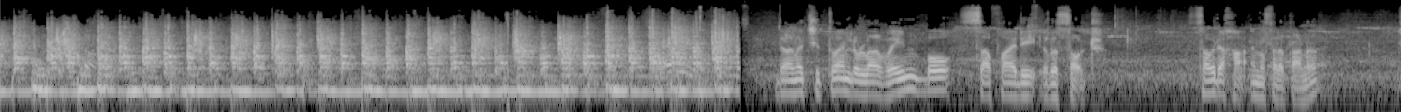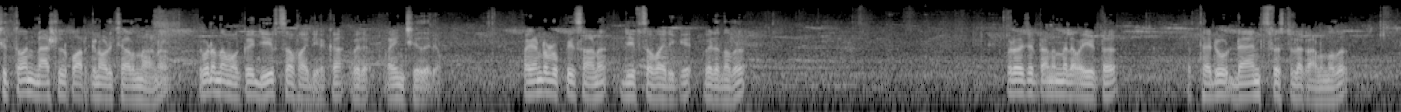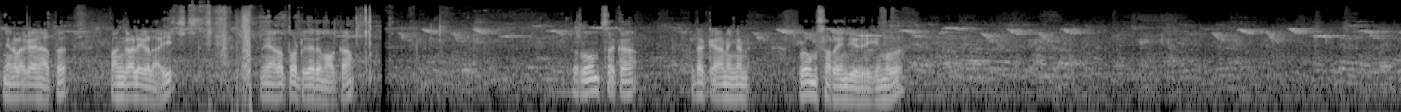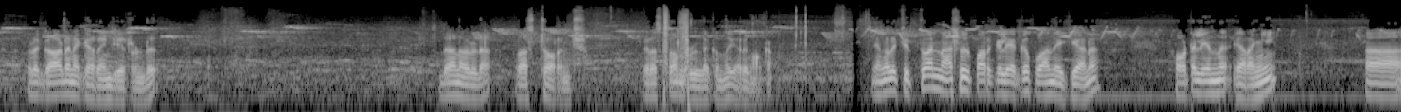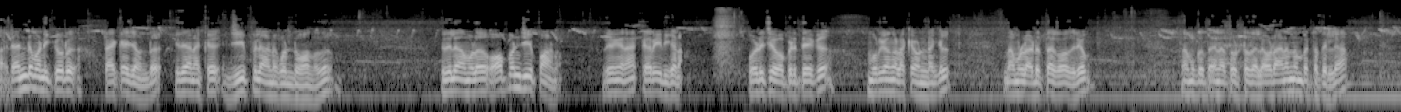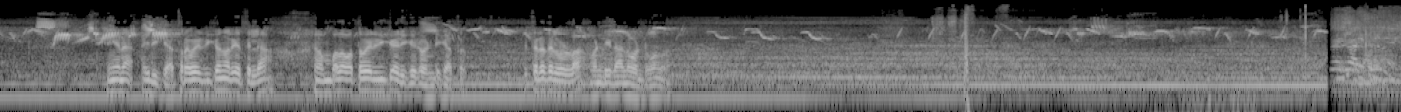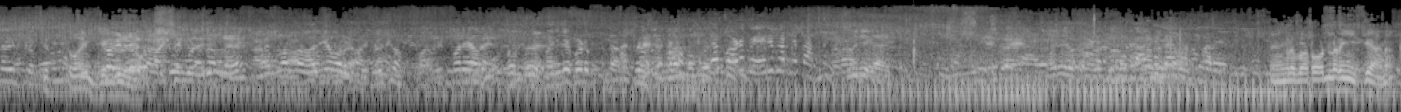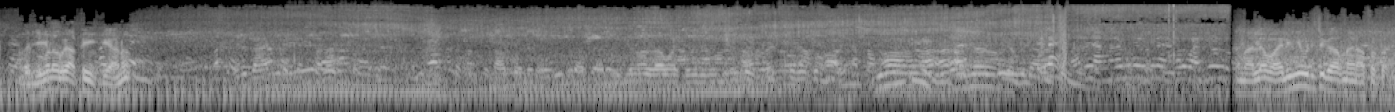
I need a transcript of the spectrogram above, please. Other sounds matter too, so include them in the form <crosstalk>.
ഇതാണ് ചിത്വാനിലുള്ള റെയിൻബോ സഫാരി റിസോർട്ട് സൗരഹ എന്ന സ്ഥലത്താണ് ചിത്തോൻ നാഷണൽ പാർക്കിനോട് ചേർന്നാണ് ഇവിടെ നമുക്ക് ജീപ്പ് സഫാരിയൊക്കെ വരെ വൈൻ ചെയ്ത് തരും. ഫൈവ് ഹൺഡ്രഡ് റുപ്പീസാണ് ജീപ്പ് സഫാരിക്ക് വരുന്നത്. ഇവിടെ വെച്ചിട്ടാണ് ഇന്നലെ വൈകിട്ട് തരു ഡാൻസ് ഫെസ്റ്റിവൽ കാണുന്നത്. ഞങ്ങളൊക്കെ അതിനകത്ത് പങ്കാളികളായി. ഇനി അകത്തോട്ട് കയറി നോക്കാം. റൂംസൊക്കെ ഇതൊക്കെയാണ് ഇങ്ങനെ റൂംസ് അറേഞ്ച് ചെയ്തിരിക്കുന്നത്. ഇവിടെ ഗാർഡനൊക്കെ അറേഞ്ച് ചെയ്തിട്ടുണ്ട്. ഇതാണ് അവരുടെ റെസ്റ്റോറന്റ് റെസ്റ്റോറന്റുകളിലേക്ക് ഒന്ന് കയറി നോക്കാം. ഞങ്ങൾ ചിത്വാൻ നാഷണൽ പാർക്കിലേക്ക് പോകാൻ നിൽക്കുകയാണ്. ഹോട്ടലിൽ നിന്ന് ഇറങ്ങി. രണ്ട് മണിക്കൂർ പാക്കേജ് ഉണ്ട്. ഇത് കണക്ക് ജീപ്പിലാണ് കൊണ്ടുപോകുന്നത്. ഇതിൽ നമ്മൾ ഓപ്പൺ ജീപ്പാണ് ഇതിങ്ങനെ കയറിയിരിക്കണം. ഓടിച്ച് പോകുമ്പോഴത്തേക്ക് മൃഗങ്ങളൊക്കെ ഉണ്ടെങ്കിൽ നമ്മൾ അടുത്ത കോതിലും നമുക്ക് തന്നെ തൊട്ട് തലോടാനൊന്നും പറ്റത്തില്ല. ഇങ്ങനെ ഇരിക്കുക. എത്ര പേരിരിക്കുമെന്ന് അറിയത്തില്ല. ഒമ്പതോ പത്തോ പേരിരിക്കുമായിരിക്കും ഒരു വണ്ടിക്കകത്ത്. ഇത്തരത്തിലുള്ള വണ്ടിയിലാണ് കൊണ്ടുപോകുന്നത്. ഞങ്ങളിപ്പോ ജംഗിൾ ജീവിതം കത്തിക്കുകയാണ് ജീപ്പ് കത്തി നിൽക്കുകയാണ് നല്ല വലിഞ്ഞു പിടിച്ച് കയറണേ അതിനകത്തോട്ട്.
